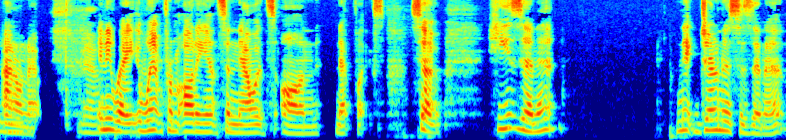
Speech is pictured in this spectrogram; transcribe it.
I don't know. No. Anyway, it went from Audience and now it's on Netflix. So he's in it. Nick Jonas is in it.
